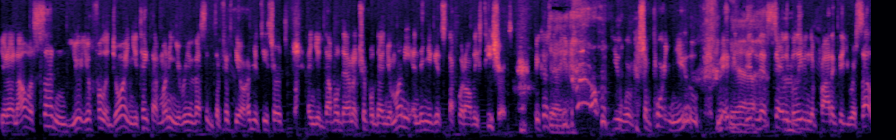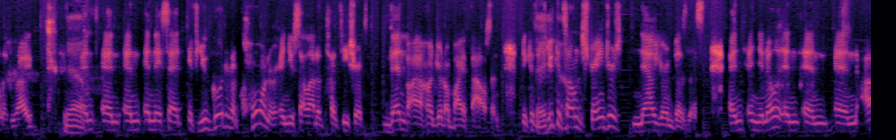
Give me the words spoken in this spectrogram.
you know, and all of a sudden you're, you're full of joy, and you take that money and you reinvest it into 50 or 100 T-shirts, and you double down or triple down your money, and then you get stuck with all these T-shirts because yeah, the people yeah. you were supporting you maybe yeah. didn't necessarily believe in the product that you were selling, right? Yeah. And and and and they said if you go to the corner and you sell out of 10 T-shirts, then buy a hundred or buy a thousand because there if you, you can sell them to strangers, now you're in business. And and you know and and and uh,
